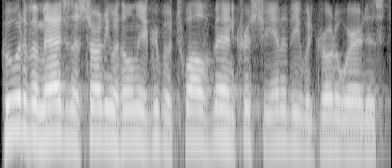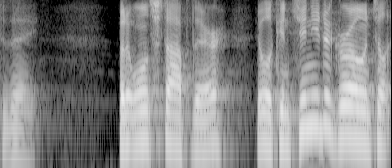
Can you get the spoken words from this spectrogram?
Who would have imagined that starting with only a group of 12 men, Christianity would grow to where it is today? But it won't stop there. It will continue to grow until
